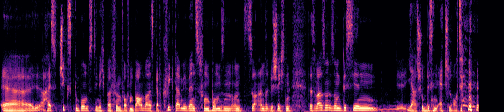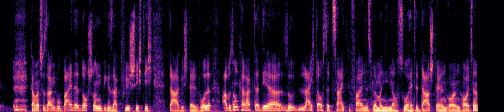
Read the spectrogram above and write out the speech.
äh, heiße Chicks gebumst, die nicht bei fünf auf dem Baum waren. Es gab Quicktime-Events vom Bumsen und so andere Geschichten. Das war so, so ein bisschen, ja, schon ein bisschen Edgelord, kann man schon sagen. Wobei der doch schon, wie gesagt, vielschichtig dargestellt wurde. Aber so ein Charakter, der so leicht aus der Zeit gefallen ist, wenn man ihn auch so hätte darstellen wollen heute.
